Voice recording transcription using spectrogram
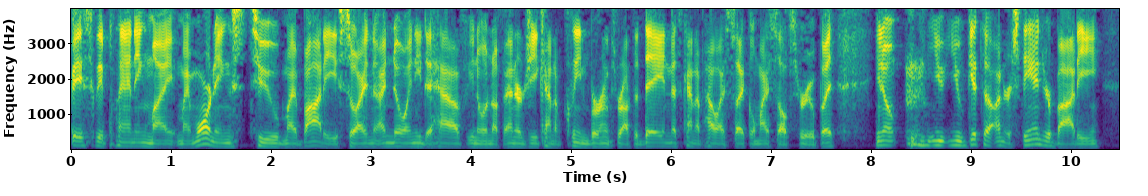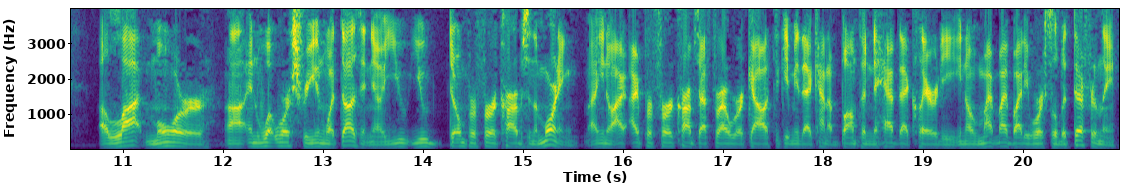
basically planning my my mornings to my body, so I, I know I need to have you know enough energy, kind of clean burn throughout the day, and that's kind of how I cycle myself through. But you know you you get to understand your body a lot more uh, and what works for you and what doesn't. You know, you you don't prefer carbs in the morning. Uh, you know, I, I, prefer carbs after I work out to give me that kind of bump and to have that clarity. You know, my, my body works a little bit differently.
